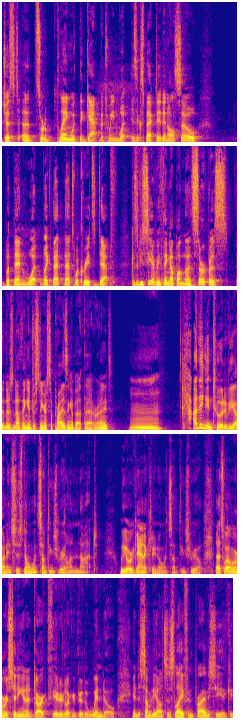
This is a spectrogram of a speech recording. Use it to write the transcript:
just uh, sort of playing with the gap between what is expected and also, but then what like that that's what creates depth. Because if you see everything up on the surface, then there's nothing interesting or surprising about that, right? I think intuitively audiences know when something's real and not. We organically know when something's real. That's why when we're sitting in a dark theater looking through the window into somebody else's life and privacy, it, c-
